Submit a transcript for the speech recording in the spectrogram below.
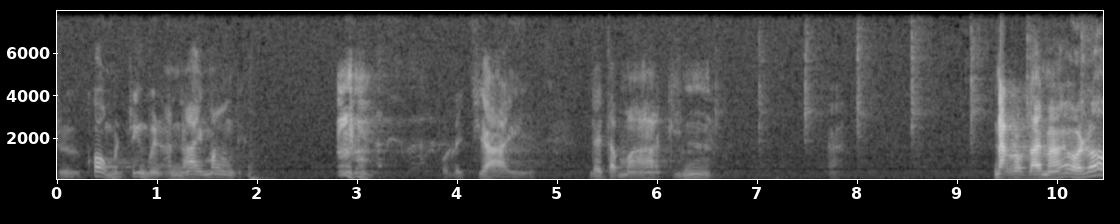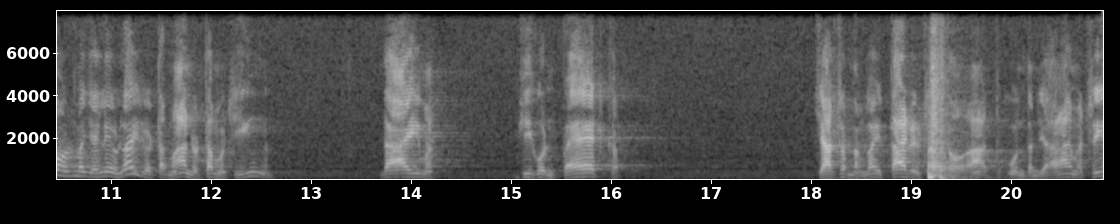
ถือก้องมันจริงเป็นอันนาย กี่คนแปดครับ จากสำนักนายตาเดือดต่ออาทุกคนตัญญาให้มาสิ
